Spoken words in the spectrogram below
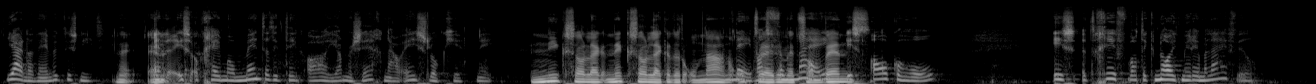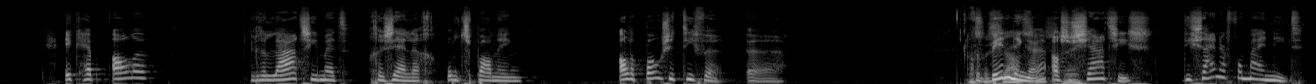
ja, dat neem ik dus niet. Nee. En, En, er is ook geen moment dat ik denk, oh jammer zeg, nou één slokje. Nee, niks, zo lekker, niks zo lekkerder om na een nee optreden met zo'n band. is alcohol is het gif wat ik nooit meer in mijn lijf wil. Ik heb alle relatie met gezellig, ontspanning, alle positieve eh, verbindingen, Associaties, die zijn er voor mij niet.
